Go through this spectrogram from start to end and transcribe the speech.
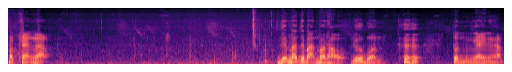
มาแข่งอะ เดือนมาจะบานพ่อเถาอยู่บน ต้นเหมือนไงนะครับ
